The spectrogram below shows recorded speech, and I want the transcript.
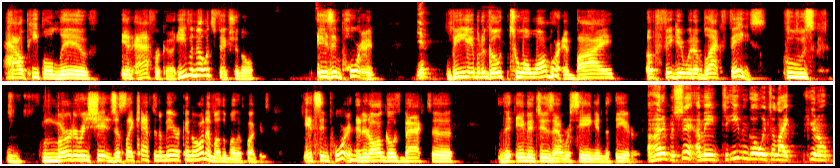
how people live in Africa, even though it's fictional, is important yeah. Being able to go to a Walmart and buy a figure with a black face who's murdering shit just like Captain America and all them other motherfuckers. It's important, and it all goes back to the images that we're seeing in the theater. A hundred percent. I mean, to even go into like, you know,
